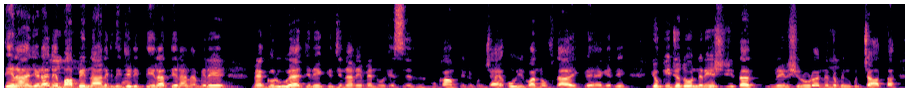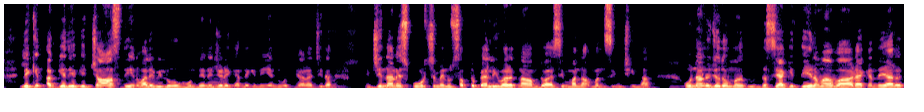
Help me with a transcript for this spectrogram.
13 ਜਿਹੜਾ ਹਮ। ਬਾਬੇ ਨਾਨਕ ਦੀ ਜਿਹੜੀ 13 13 ਨਾ ਮੇਰੇ ਮੈਂ ਗੁਰੂ ਹੈ ਜਿਹੜੇ ਕਿ ਜਿਨ੍ਹਾਂ ਨੇ ਮੈਨੂੰ ਇਸ ਮੁਕਾਮ ਤੱਕ ਪਹੁੰਚਾਇਆ ਉਹ ਵੀ ਵਨ ਆਫ ਦਾ ਇੱਕ ਹੈਗੇ ਨੇ ਕਿਉਂਕਿ ਜਦੋਂ ਨਰੇਸ਼ ਜੀ ਤਾਂ ਨਰੇਸ਼ ਅਰੋੜਾ ਨੇ ਤਾਂ। ਮੈਨੂੰ ਪਹੁੰਚਾਤਾ ਲੇਕਿਨ ਅੱਗੇ ਦੇ ਅੱਗੇ ਚਾਂਸ ਦੇਣ ਵਾਲੇ ਵੀ ਲੋਕ ਹੁੰਦੇ ਨੇ। ਜਿਹੜੇ ਕਹਿੰਦੇ ਕਿ ਨਹੀਂ ਇਹਨੂੰ ਉੱਥੇ ਆਉਣਾ ਚਾਹੀਦਾ ਜਿਨ੍ਹਾਂ ਨੇ ਸਪੋਰਟਸ ਮੈਨੂੰ ਸਭ ਤੋਂ ਪਹਿਲੀ ਵਾਰ ਨਾਮ ਦਵਾਇਆ ਸੀ ਮਨ ਅਮਨ ਸਿੰਘ ਚੀਨਾ ਉਹਨਾਂ ਨੂੰ ਜਦੋਂ ਦੱਸਿਆ ਕਿ 13ਵਾਂ ਅਵਾਰਡ ਹੈ ਕਹਿੰਦੇ ਯਾਰ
